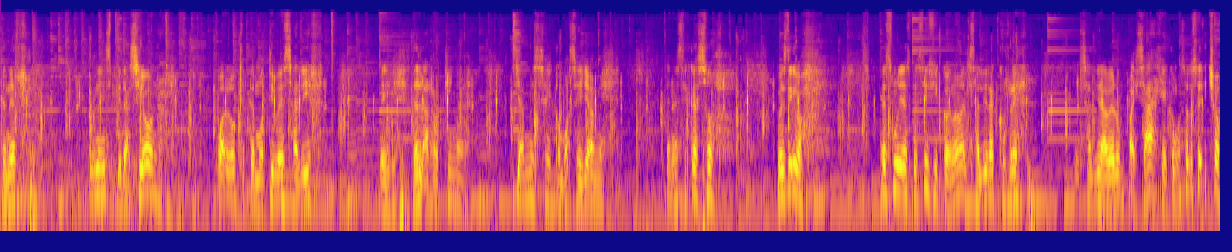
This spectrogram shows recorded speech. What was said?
tener una inspiración o algo que te motive a salir eh, de la rutina llámese como se llame en este caso pues digo es muy específico no el salir a correr el salir a ver un paisaje como se los he dicho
